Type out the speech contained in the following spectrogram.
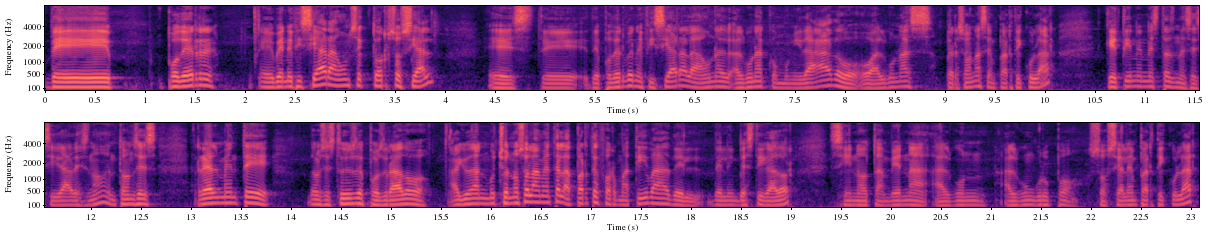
de poder beneficiar a un sector social, este, de poder beneficiar a la, una- alguna comunidad o, o algunas personas en particular que tienen estas necesidades, ¿no? Entonces, realmente los estudios de posgrado ayudan mucho, no solamente a la parte formativa del, del investigador, sino también a algún, grupo social en particular.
